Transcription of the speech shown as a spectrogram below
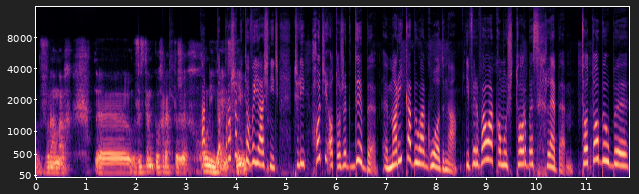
w ramach e, występku o charakterze chuligańskim. proszę mi to wyjaśnić. Czyli chodzi o to, że gdyby Marika była głodna i wyrwała komuś torbę z chlebem, to to byłby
